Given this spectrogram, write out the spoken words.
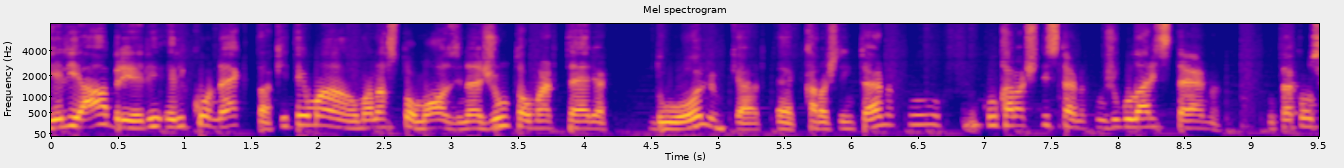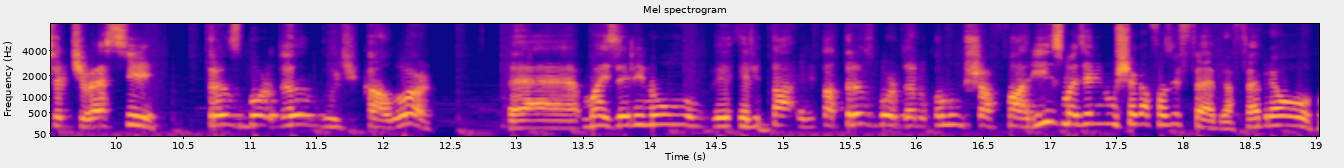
e ele abre, ele, ele conecta. Aqui tem uma, uma anastomose, né? Junta uma artéria do olho, que é, é carótida interna, com, com carótida externa, com jugular externa. Então é como se ele estivesse transbordando de calor, é, mas ele não. Ele tá, ele tá transbordando como um chafariz, mas ele não chega a fazer febre. A febre é o.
